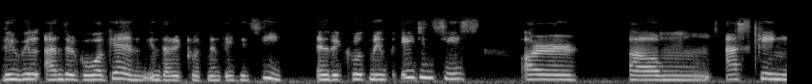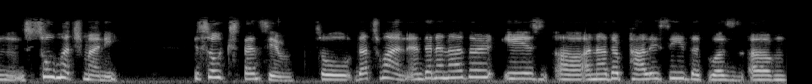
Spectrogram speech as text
they will undergo again in the recruitment agency, and recruitment agencies are um, asking so much money. It's so expensive So that's one. And then another is uh, another policy that was um,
